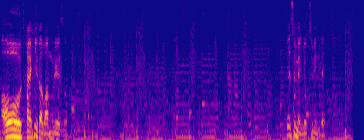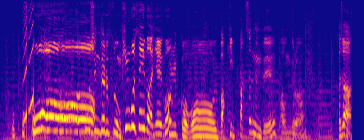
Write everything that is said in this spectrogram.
어우 다행이다 마무리해서. 뺐으면 역습인데. 오, 또 신데르송. 핑거 세이브 아니야 이거? 그러니까 와 막기 빡셌는데 바운드라. 가자.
